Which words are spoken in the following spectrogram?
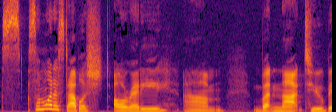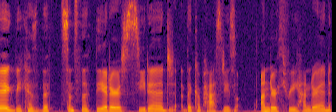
s- somewhat established already, um, but not too big because the since the theater is seated, the capacity is under 300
